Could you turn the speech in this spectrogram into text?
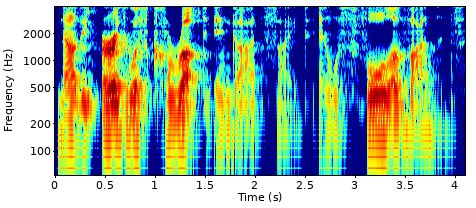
Now the earth was corrupt in God's sight, and was full of violence.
